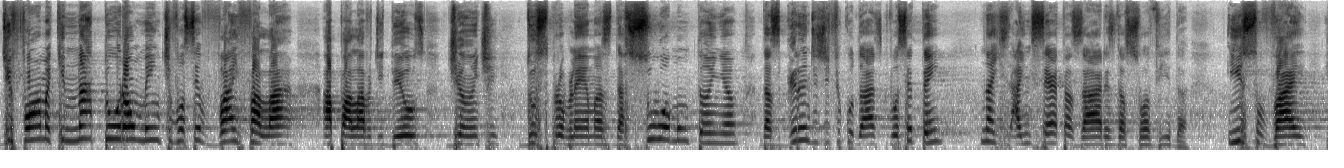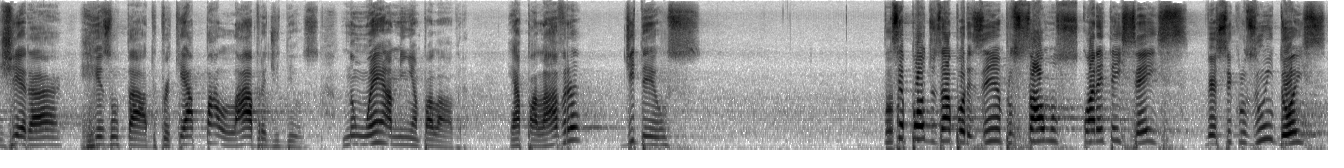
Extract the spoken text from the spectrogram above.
de forma que naturalmente você vai falar a palavra de Deus diante dos problemas da sua montanha, das grandes dificuldades que você tem nas, em certas áreas da sua vida. Isso vai gerar resultado, porque é a palavra de Deus, não é a minha palavra, é a palavra de Deus. Você pode usar, por exemplo, Salmos 46, versículos 1 e 2.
